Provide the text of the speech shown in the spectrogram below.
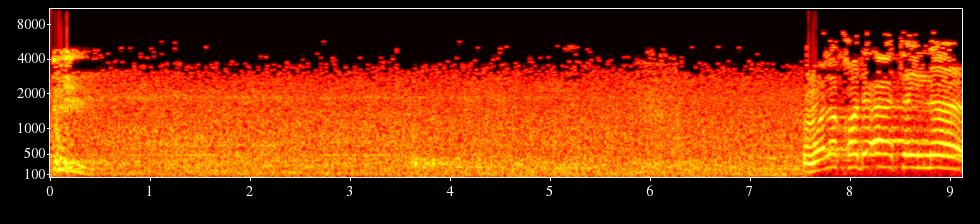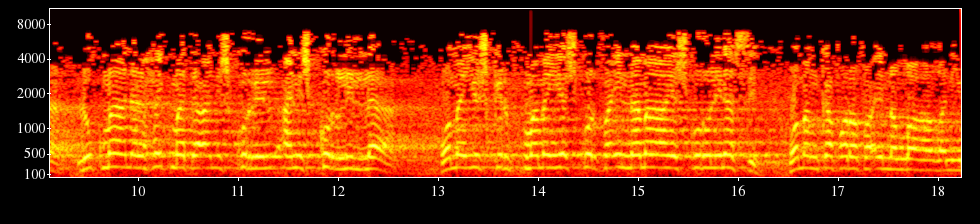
ولقد آتينا لقمان الحكمة أن اشكر, أن اشكر لله. ومن يشكر ومن يشكر فإنما يشكر لنفسه ومن كفر فإن الله غني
